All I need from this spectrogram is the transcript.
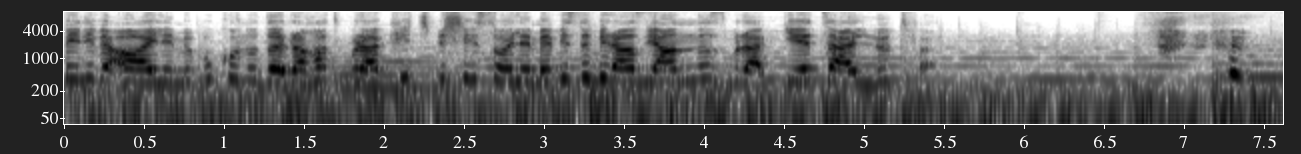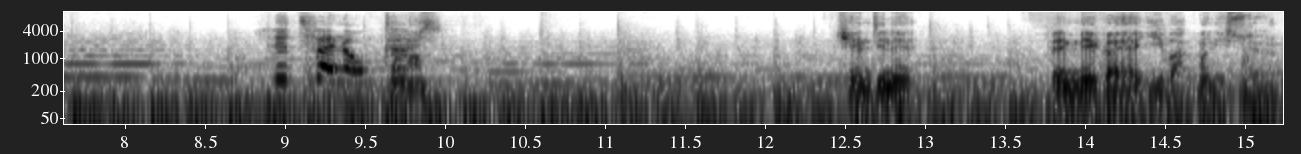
beni ve ailemi bu konuda rahat bırak. Hiçbir şey söyleme. Bizi biraz yalnız bırak. Yeter lütfen. lütfen Omkar. Tamam. Kendine ve Mega'ya iyi bakmanı istiyorum.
